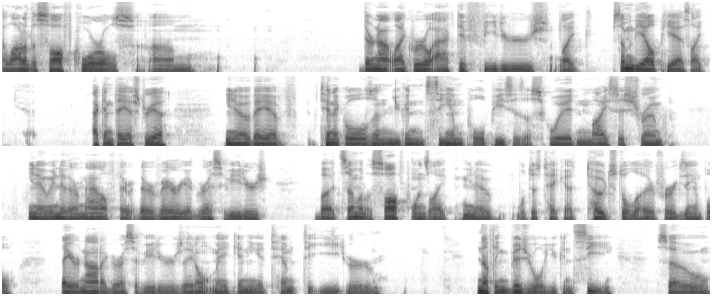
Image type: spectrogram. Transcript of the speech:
a lot of the soft corals, um, they're not like real active feeders. Like some of the LPS, like Acanthastrea, you know, they have tentacles and you can see them pull pieces of squid and mysis shrimp, you know, into their mouth. They're they're very aggressive eaters. But some of the soft ones, like you know, we'll just take a toadstool leather for example. They are not aggressive eaters. They don't make any attempt to eat or nothing visual you can see. So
